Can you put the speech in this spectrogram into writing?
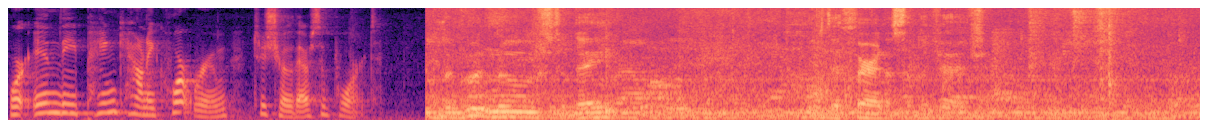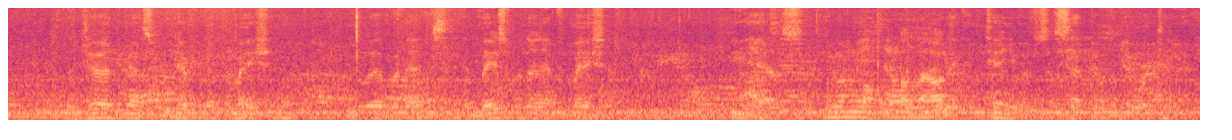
were in the Payne County courtroom to show their support. The good news today is the fairness of the judge. The judge got some different information, new evidence, and based on that information, he has allowed a continuance to September 14th.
